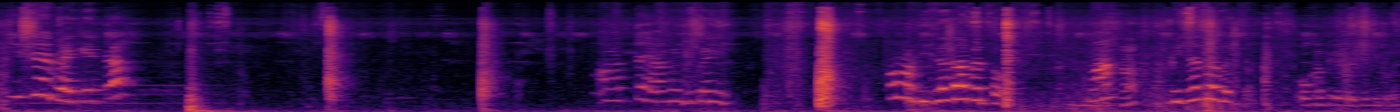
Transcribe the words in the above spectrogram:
কিসের ব্যাগ এটা আমারটা আমি দিই আমার ভিজে যাবে তো মা ভিজে যাবে তো ওখান থেকে বের করে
